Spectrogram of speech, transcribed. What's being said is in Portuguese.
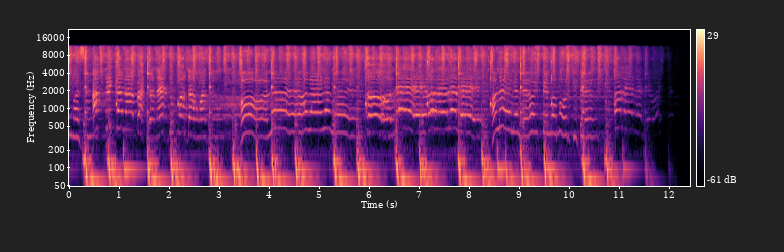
chão azul. África na.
